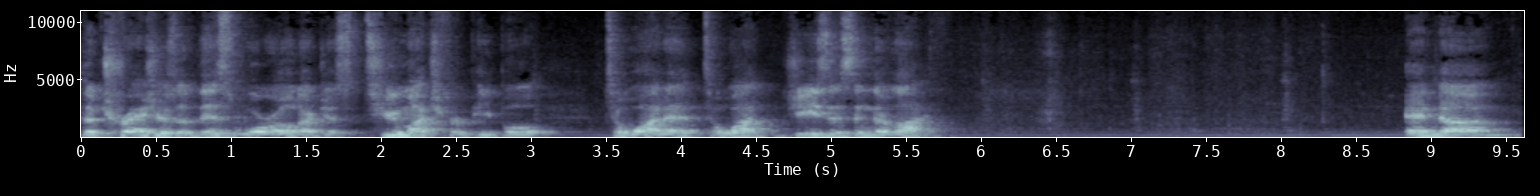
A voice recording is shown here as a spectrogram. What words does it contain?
The treasures of this world are just too much for people to want to, to want Jesus in their life. And um,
